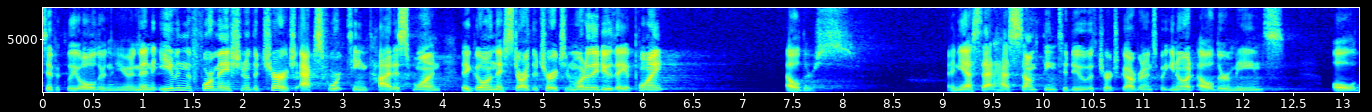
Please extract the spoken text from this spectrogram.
typically older than you. And then even the formation of the church, Acts 14, Titus 1, they go and they start the church, and what do they do? They appoint elders. And yes, that has something to do with church governance, but you know what elder means? Old.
